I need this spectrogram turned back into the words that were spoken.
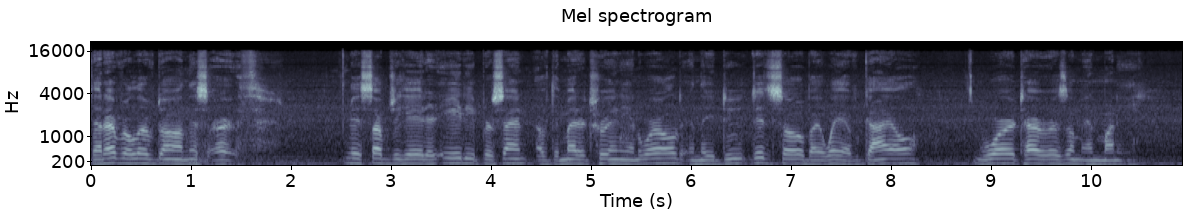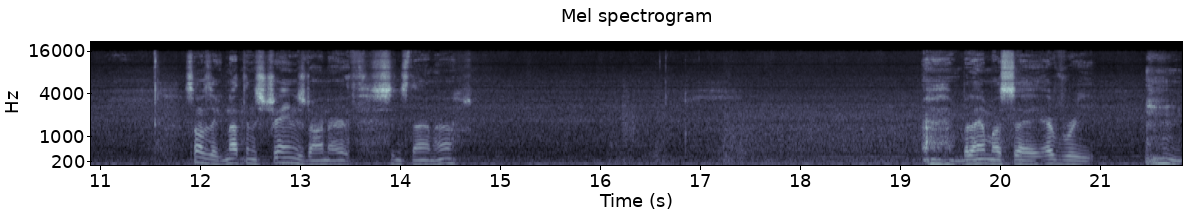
that ever lived on this earth. They subjugated 80% of the Mediterranean world, and they do, did so by way of guile, war, terrorism, and money. Sounds like nothing's changed on Earth since then, huh? But I must say, every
